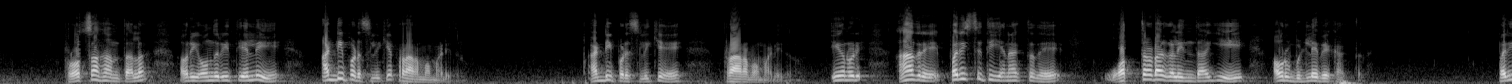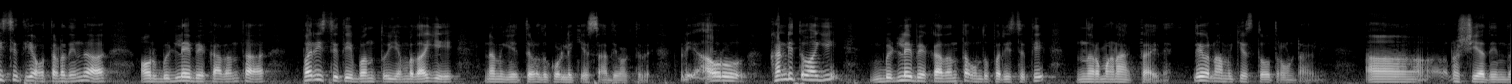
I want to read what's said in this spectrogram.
ಪ್ರೋತ್ಸಾಹ ಅಂತಲ್ಲ, ಅವರಿಗೆ ಒಂದು ರೀತಿಯಲ್ಲಿ ಅಡ್ಡಿಪಡಿಸಲಿಕ್ಕೆ ಪ್ರಾರಂಭ ಮಾಡಿದರು. ಅಡ್ಡಿಪಡಿಸಲಿಕ್ಕೆ ಪ್ರಾರಂಭ ಮಾಡಿದರು. ಈಗ ನೋಡಿ, ಆದರೆ ಪರಿಸ್ಥಿತಿ ಏನಾಗ್ತದೆ? ಒತ್ತಡಗಳಿಂದಾಗಿ ಅವರು ಬಿಡಲೇಬೇಕಾಗ್ತದೆ. ಪರಿಸ್ಥಿತಿಯ ಒತ್ತಡದಿಂದ ಅವರು ಬಿಡಲೇಬೇಕಾದಂಥ ಪರಿಸ್ಥಿತಿ ಬಂತು ಎಂಬುದಾಗಿ ನಮಗೆ ತಿಳಿದುಕೊಳ್ಳಲಿಕ್ಕೆ ಸಾಧ್ಯವಾಗ್ತದೆ. ನೋಡಿ, ಅವರು ಖಂಡಿತವಾಗಿ ಬಿಡಲೇಬೇಕಾದಂಥ ಒಂದು ಪರಿಸ್ಥಿತಿ ನಿರ್ಮಾಣ ಆಗ್ತಾ ಇದೆ. ದೇವರ ನಾಮಕ್ಕೆ ಸ್ತೋತ್ರ ಉಂಟಾಗಲಿ. ರಷ್ಯಾದಿಂದ,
